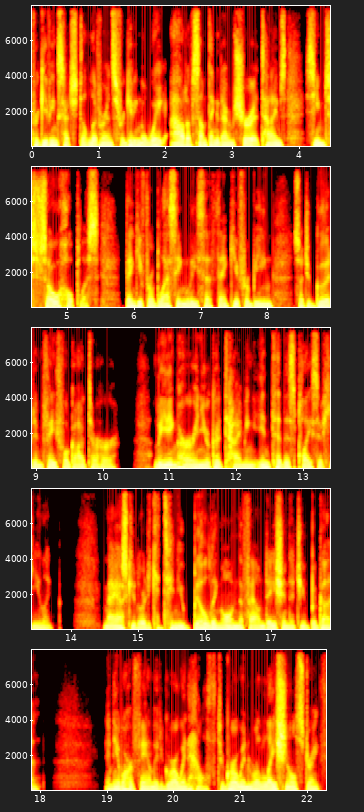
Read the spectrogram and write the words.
for giving such deliverance, for giving a way out of something that I'm sure at times seemed so hopeless. Thank you for blessing Lisa. Thank you for being such a good and faithful God to her, leading her in your good timing into this place of healing. And I ask you, Lord, to continue building on the foundation that you've begun. Enable her family to grow in health, to grow in relational strength,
